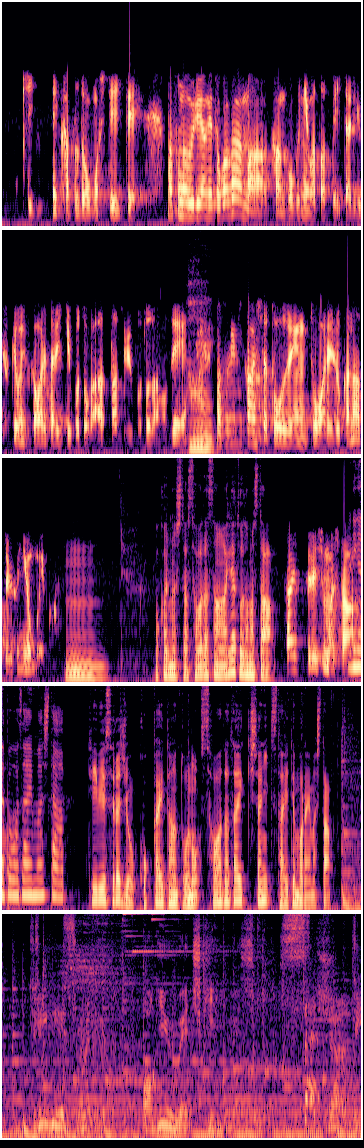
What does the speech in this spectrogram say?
活動もしていて、まあ、その売り上げとかがまあ韓国に渡っていたり、布教に使われたりということがあったということなので、はい、まあ、それに関しては当然問われるかなというふうに思います。うんわかりました。澤田さん、ありがとうございました。はい、失礼しました。ありがとうございました。TBS ラジオ国会担当の澤田大記者に伝えてもらいました。TBS ラジオ荻上チキセッション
